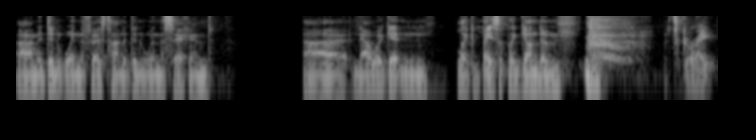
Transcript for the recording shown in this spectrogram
um, it didn't win the first time. It didn't win the second. Uh, now we're getting like basically Gundam. it's great.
